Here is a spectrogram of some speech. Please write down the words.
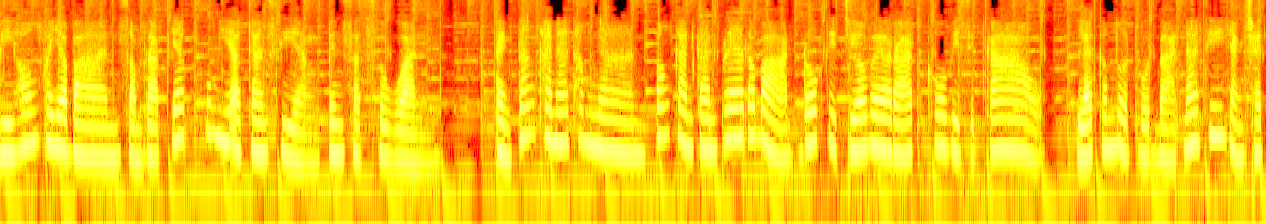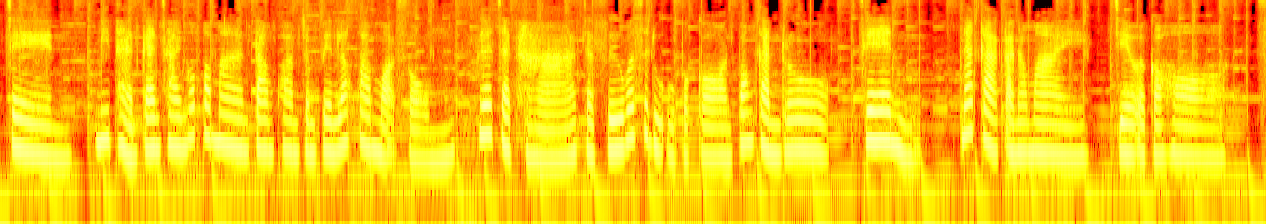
มีห้องพยาบาลสำหรับแยกผู้มีอาการเสี่ยงเป็นสัดส่วน แต่งตั้งคณะทำงานป้องกันการแพร่ระบาดโรคติดเชื้อไวรัสโควิด -19 และกำหนดบทบาทหน้าที่อย่างชัดเจน มีแผนการใช้งบประมาณตามความจำเป็นและความเหมาะสม เพื่อจัดหาจัดซื้อวัสดุอุปกรณ์ป้องกันโรค เช่น หน้ากากอนามัย เจลแอลกอฮอล์ส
